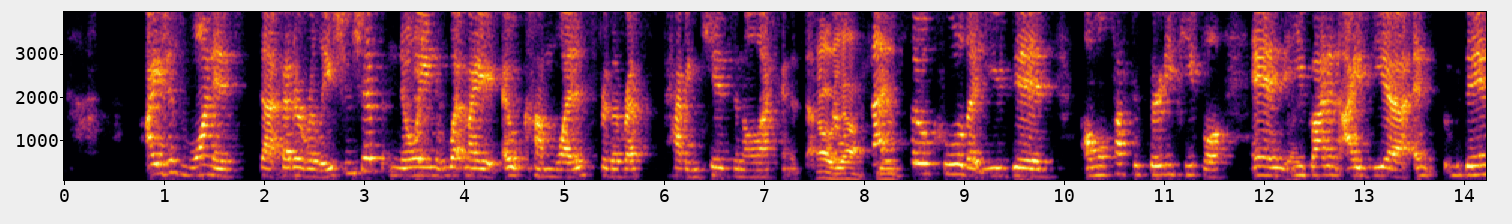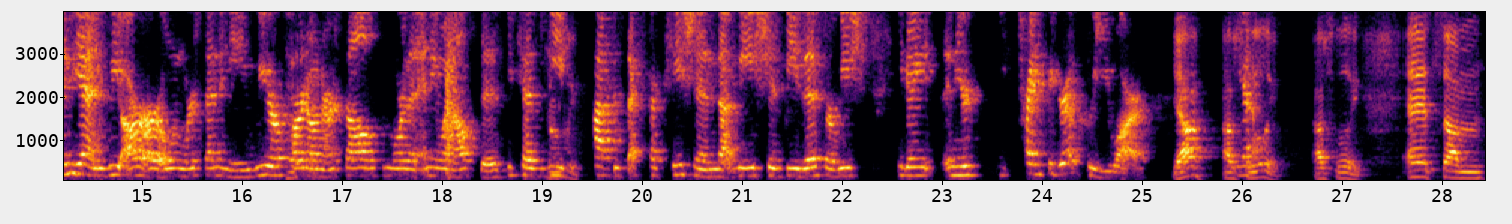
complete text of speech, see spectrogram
I just wanted that better relationship, knowing what my outcome was for the rest, having kids and all that kind of stuff. Oh, so yeah. That is so cool that you did almost talk to 30 people and right. you got an idea. And in the end, we are our own worst enemy. We are hard on ourselves more than anyone else is because totally. we have this expectation that we should be this or we, sh- you know, and you're trying to figure out who you are. Yeah, absolutely. Yeah. Absolutely. And it's, um,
